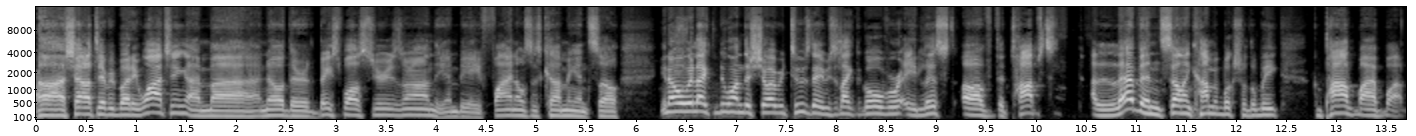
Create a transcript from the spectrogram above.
Uh, shout out to everybody watching. I'm uh, I know their baseball series are on, the NBA finals is coming, and so you know what we like to do on the show every Tuesday. We just like to go over a list of the top 11 selling comic books for the week, compiled by about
